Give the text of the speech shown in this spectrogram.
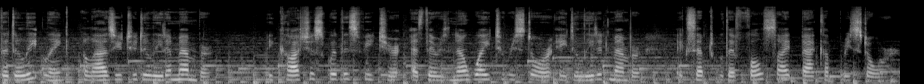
The Delete link allows you to delete a member. Be cautious with this feature as there is no way to restore a deleted member except with a full site backup restore.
